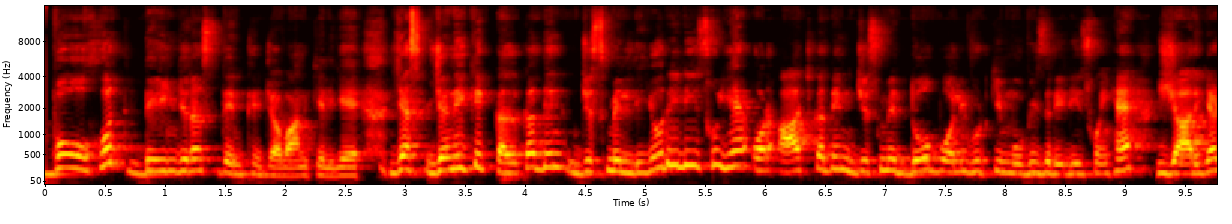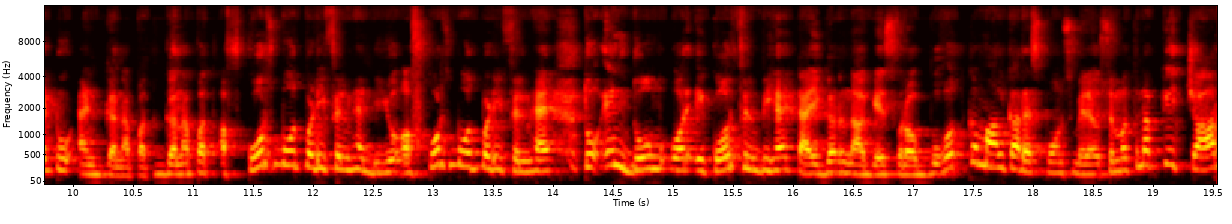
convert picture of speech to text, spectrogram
बहुत डेंजरस दिन थे जवान के लिए। यस यानी कि कल का दिन जिसमें लियो रिलीज़ हुई है और आज का दिन जिसमें दो बॉलीवुड की मूवीज़ रिलीज़ हुई हैं Yaariyan two and Ganapath Ganapath of course बहुत बड़ी फ़िल्म है लियो ऑफ़ कोर्स बहुत बड़ी फ़िल्म है। तो इन दो और एक और फ़िल्म भी है टाइगर नागेश्वरराव बहुत कमाल का रेस्पॉन्स मिला है उसे। मतलब कि चार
